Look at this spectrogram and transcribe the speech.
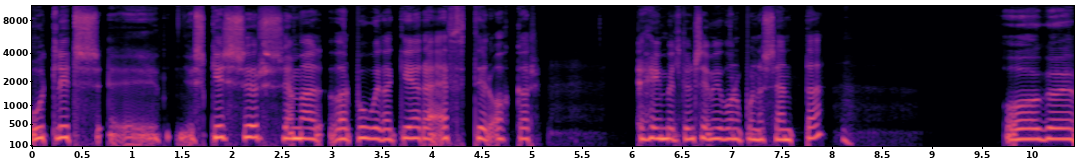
útlits uh, skissur sem var búið að gera eftir okkar heimildun sem við vorum búin að senda. Og uh,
